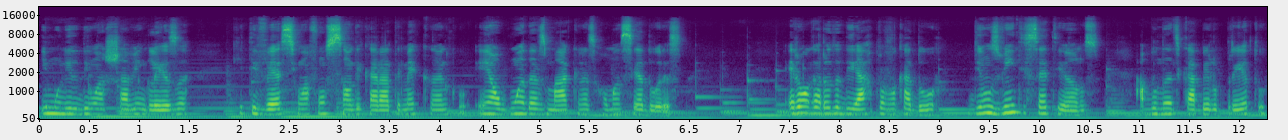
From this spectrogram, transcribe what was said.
e munida de uma chave inglesa que tivesse uma função de caráter mecânico em alguma das máquinas romanceadoras. Era uma garota de ar provocador, de uns 27 anos, abundante cabelo preto,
